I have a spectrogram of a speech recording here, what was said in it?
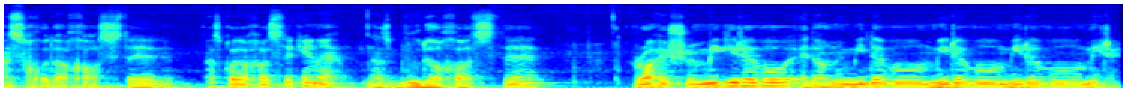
از خدا خواسته از خدا خواسته که نه از بودا خواسته راهش رو می‌گیره و ادامه میده و میره و میره و میره.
